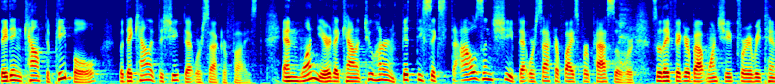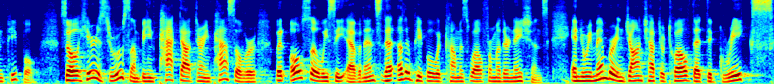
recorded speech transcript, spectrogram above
they didn't count the people but they counted the sheep that were sacrificed. And one year they counted 256,000 sheep that were sacrificed for Passover. So they figure about one sheep for every 10 people. So here is Jerusalem being packed out during Passover, but also we see evidence that other people would come as well from other nations. And you remember in John chapter 12 that the Greeks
